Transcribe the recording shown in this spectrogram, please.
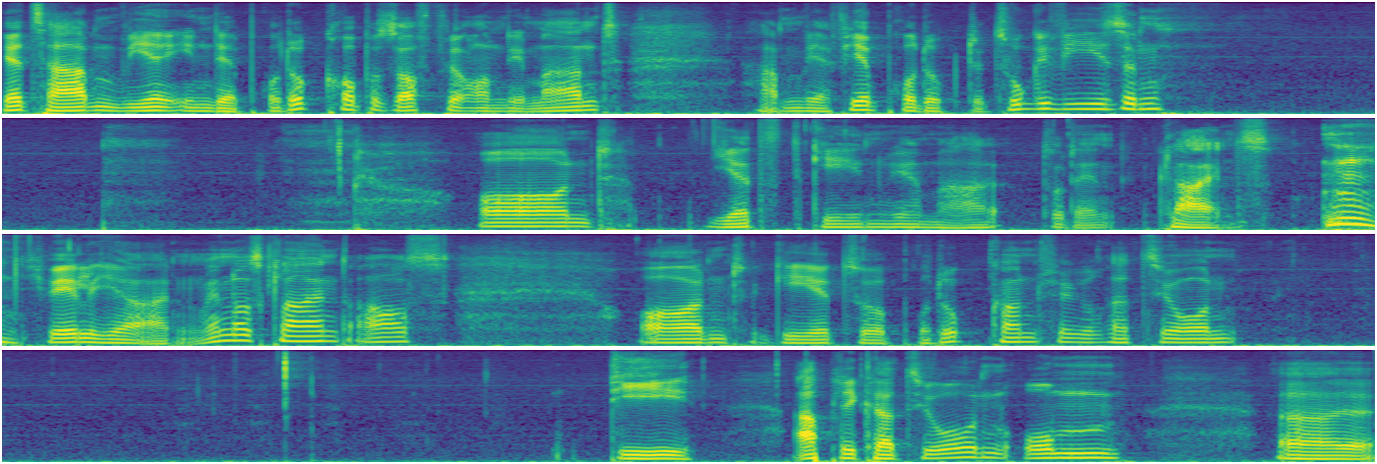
Jetzt haben wir in der Produktgruppe Software on Demand haben wir vier Produkte zugewiesen. Und Jetzt gehen wir mal zu den Clients. Ich wähle hier einen Windows-Client aus und gehe zur Produktkonfiguration. Die Applikation, um äh,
